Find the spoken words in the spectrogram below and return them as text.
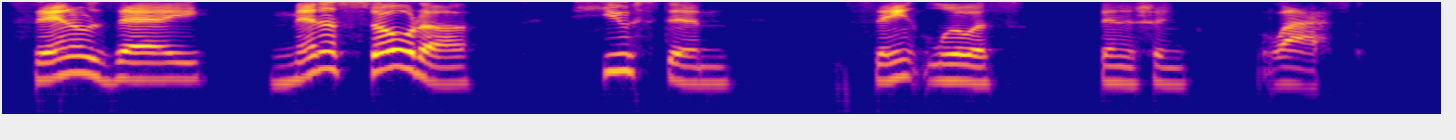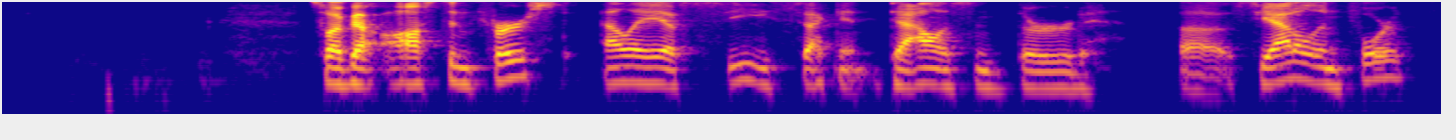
San Jose, Minnesota, Houston, St. Louis finishing last. So I've got Austin first, LAFC second, Dallas in third, uh, Seattle in fourth,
